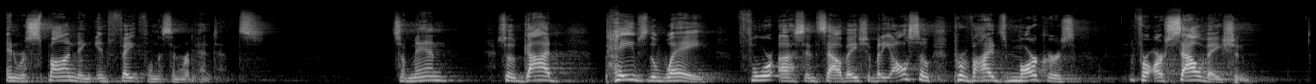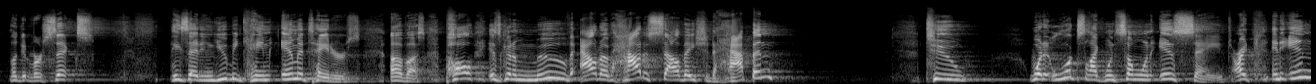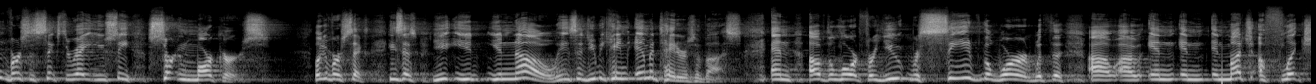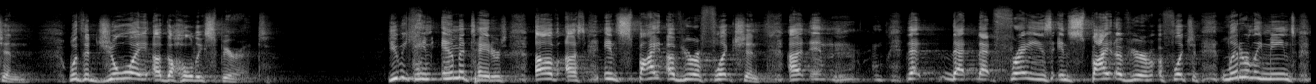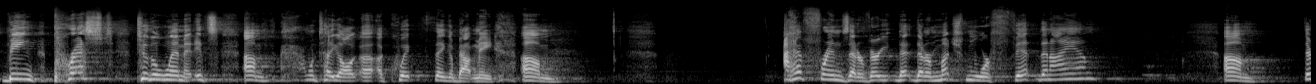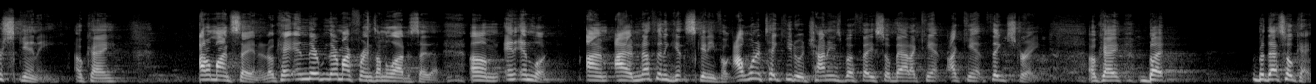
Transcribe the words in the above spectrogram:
and responding in faithfulness and repentance. So, man, so God paves the way for us in salvation, but He also provides markers for our salvation. Look at verse 6. He said, And you became imitators of us. Paul is going to move out of how does salvation happen to what it looks like when someone is saved. All right. And in verses 6 through 8, you see certain markers. Look at verse 6. He says, you, you, you know, he says, you became imitators of us and of the Lord, for you received the word with the, uh, uh, in, in, in much affliction with the joy of the Holy Spirit. You became imitators of us in spite of your affliction. Uh, that, that, that phrase, in spite of your affliction, literally means being pressed to the limit. It's, um, I want to tell you all a, a quick thing about me. Um, I have friends that are very that, that are much more fit than I am. Um, they're skinny, okay? I don't mind saying it, okay? And they're, they're my friends, I'm allowed to say that. Um, and, and look, I'm, i have nothing against skinny folk. I want to take you to a Chinese buffet so bad I can't, I can't think straight, okay? But, but that's okay.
